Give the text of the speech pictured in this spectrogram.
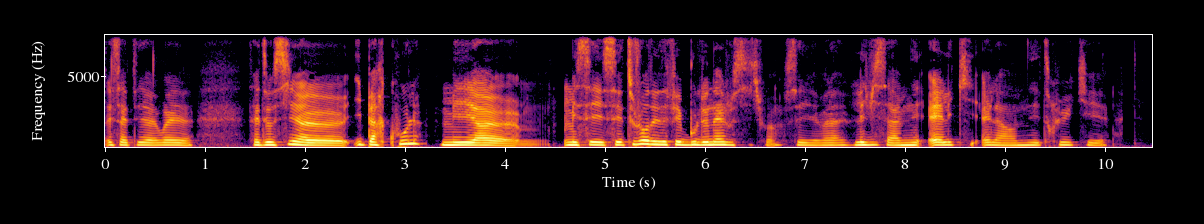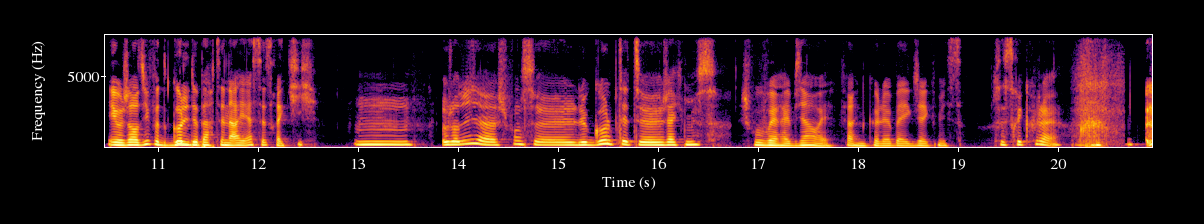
et ça a été. ouais. Ça a été aussi hyper cool, mais, mais c'est toujours des effets boule de neige aussi, tu vois. Voilà, Lévi, ça a amené elle, qui, elle, a amené des trucs, et et aujourd'hui, votre goal de partenariat, ce serait qui? Hmm, Aujourd'hui, euh, je pense euh, le goal, peut-être euh, Jacques Mus. Je vous verrais bien, ouais, faire une collab avec Jacques Mus. Ce serait cool, ouais.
